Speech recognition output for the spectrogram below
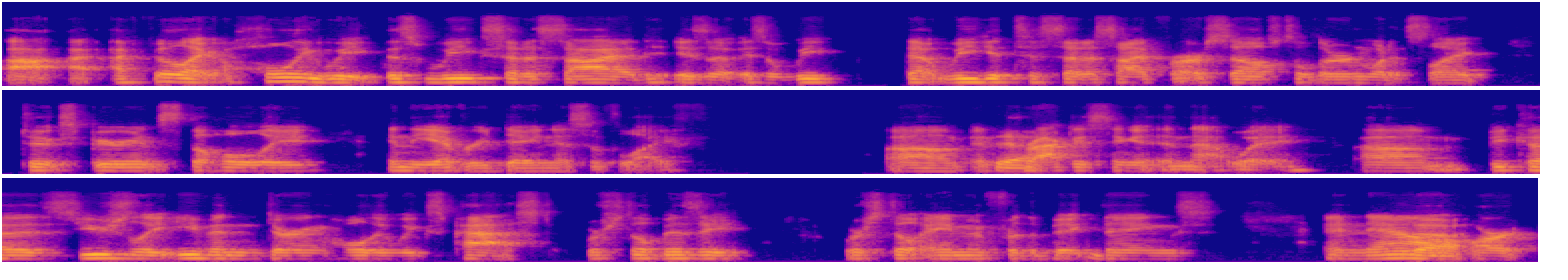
I, I feel like Holy Week, this week set aside is a is a week that we get to set aside for ourselves to learn what it's like to experience the holy in the everydayness of life um, and yeah. practicing it in that way. Um, because usually, even during Holy Weeks past, we're still busy, we're still aiming for the big things, and now yeah. our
